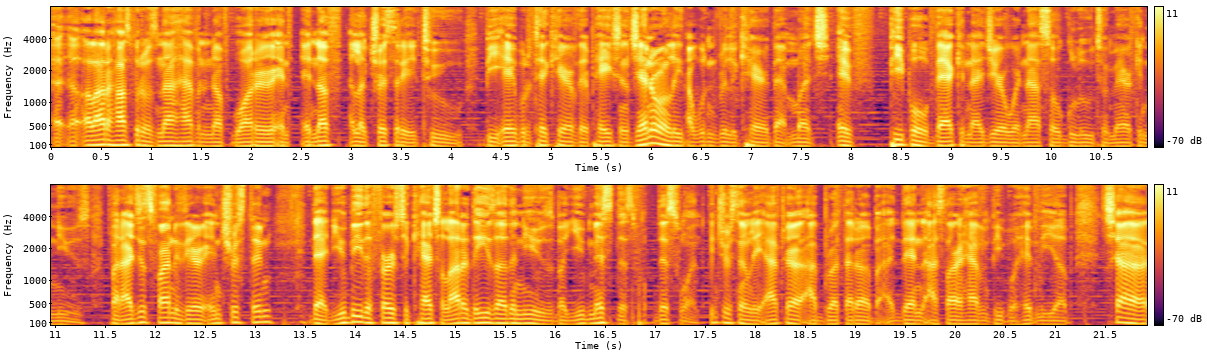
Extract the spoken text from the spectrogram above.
a, lot of hospitals not having enough water and enough electricity to be able to take care of their patients. Generally, I wouldn't really care that much if people back in Nigeria were not so glued to American news. But I just find it very interesting that you be the first to catch a lot of these other news, but you missed this this one. Interestingly, after I brought that up, I, then I started having people hit me up. Cha,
